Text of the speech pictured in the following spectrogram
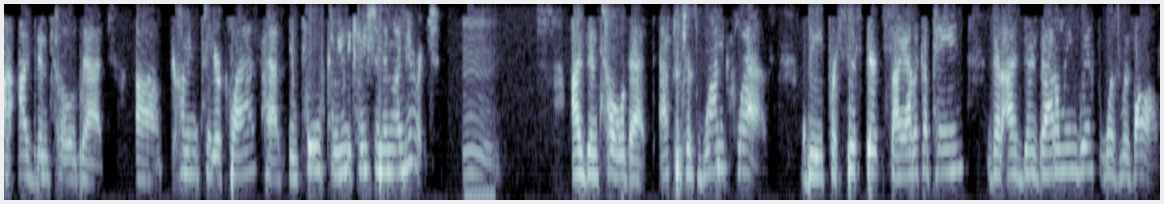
I, I've been told that uh, coming to your class has improved communication in my marriage. Mm. I've been told that after just one class, the persistent sciatica pain that I've been battling with was resolved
